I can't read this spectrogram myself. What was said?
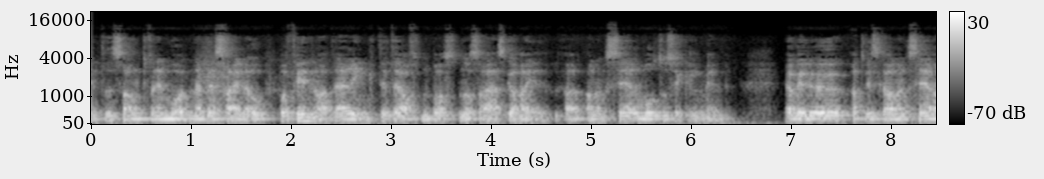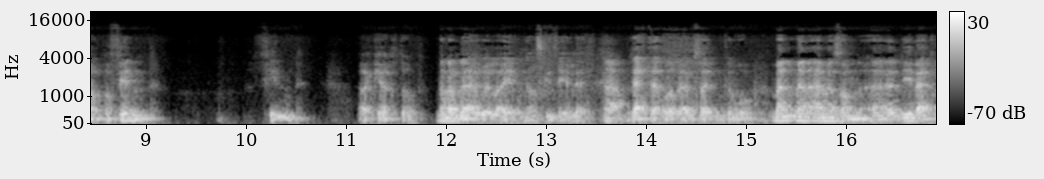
interessant, for den måten jeg ble signa opp på Finn, var at jeg ringte til Aftenposten og sa jeg skal ha, annonsere motorsykkelen min. Jeg vil jo at vi skal annonsere den på Finn. Finn? Har jeg ikke hørt om. Men da ble jeg rulla inn ganske tidlig. Ja. Rett etter at websiten kom opp. Men, men Amazon sånn, de vet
